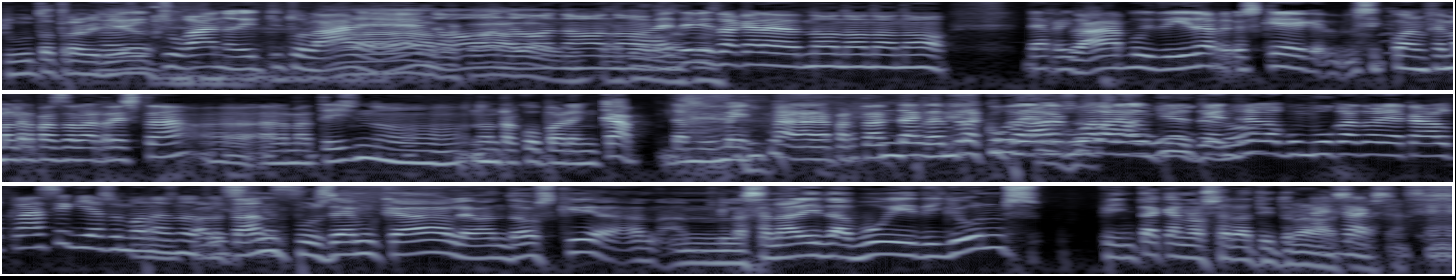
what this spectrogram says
tu No he t'atreviries... dit jugar, no he dit titular, Ah, eh? No, no, no, no. Eh, T'he vist la cara... No, no, no, no. D'arribar, vull dir... És que si, quan fem el repàs de la resta, eh, ara mateix no, no en recuperem cap, de moment. Per, per tant, de, Podem recuperar poder recuperar algú banqueta, que entre no? a la convocatòria cara al Clàssic ja són bones Per notícies. tant, posem que Lewandowski, en, en l'escenari d'avui dilluns, pinta que no serà titular al Exacte, sí.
